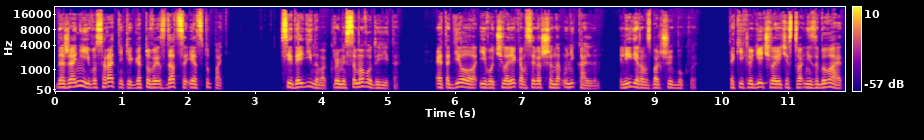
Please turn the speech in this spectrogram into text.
даже они, его соратники, готовы сдаться и отступать. Все до единого, кроме самого Дэвида. Это делало его человеком совершенно уникальным лидером с большой буквы. Таких людей человечество не забывает,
